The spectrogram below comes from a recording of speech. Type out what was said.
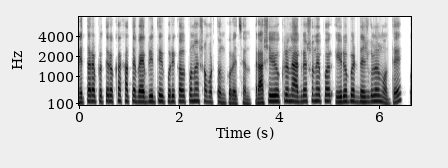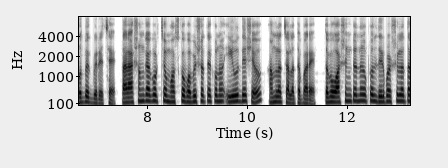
নেতারা প্রতিরক্ষা খাতে ব্যয় বৃদ্ধির পরিকল্পনা সমর্থন করেছেন। রাশিয়া ইউক্রেনে আগ্রাসনের পর ইউরোপের দেশগুলোর মধ্যে উদ্বেগ বেড়েছে। তারা আশঙ্কা করছে মস্কো ভবিষ্যতে কোনো ইউ দেশেও হামলা চালাতে পারে। তবে ওয়াশিংটনের উপর নির্ভরশীলতা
